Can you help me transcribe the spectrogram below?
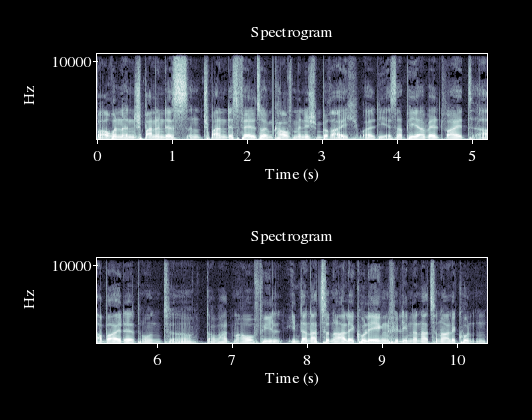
war auch ein, ein, spannendes, ein spannendes Feld so im kaufmännischen Bereich, weil die SAP ja weltweit arbeitet und äh, da hat man auch viel internationale Kollegen, viel internationale Kunden.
